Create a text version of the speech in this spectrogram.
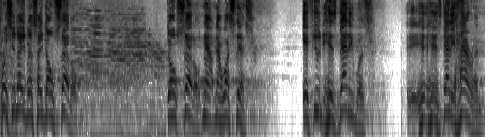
Push your neighbor and say, Don't settle. Don't settle. Now, now watch this. If you his daddy was his daddy Haran,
